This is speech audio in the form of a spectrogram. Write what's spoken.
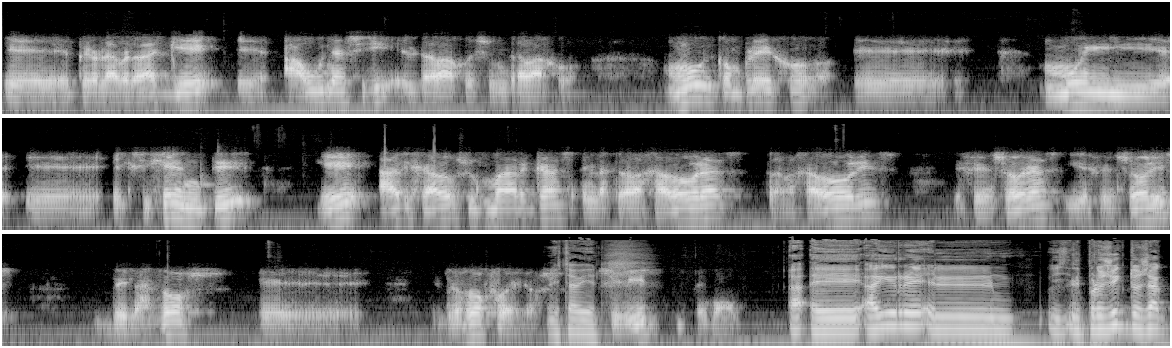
eh, pero la verdad que eh, aún así el trabajo es un trabajo muy complejo, eh, muy exigente, que ha dejado sus marcas en las trabajadoras, trabajadores, defensoras y defensores de las dos, de los dos fueros, Está bien. civil y penal. Ah, eh, Aguirre, el, proyecto ya,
